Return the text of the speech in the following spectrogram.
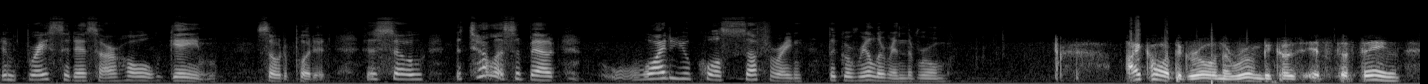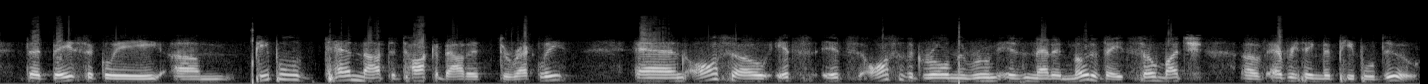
embrace it as our whole game, so to put it. So tell us about why do you call suffering the gorilla in the room? I call it the gorilla in the room because it's the thing that basically um, people tend not to talk about it directly, and also it's it's also the girl in the room isn't that it motivates so much of everything that people do.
